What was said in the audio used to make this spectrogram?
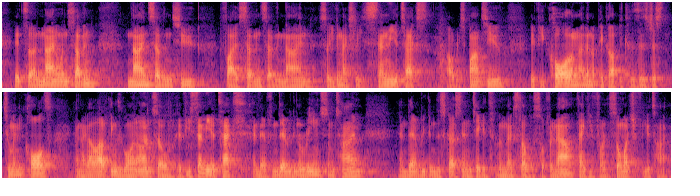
it's uh, 917 972 5779. So you can actually send me a text, I'll respond to you. If you call, I'm not gonna pick up because there's just too many calls and I got a lot of things going on. So if you send me a text, and then from there we can arrange some time, and then we can discuss it and take it to the next level. So for now, thank you for so much for your time.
